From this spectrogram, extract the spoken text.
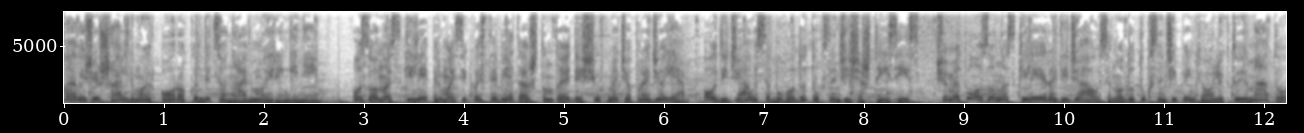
pavyzdžiui, šaldimo ir oro kondicionavimo įrenginiai. Ozono skylė pirmąsyk pastebėta 80-mečio pradžioje, o didžiausia buvo 2006-aisiais. Šiuo metu ozono skylė yra didžiausia nuo 2015 metų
